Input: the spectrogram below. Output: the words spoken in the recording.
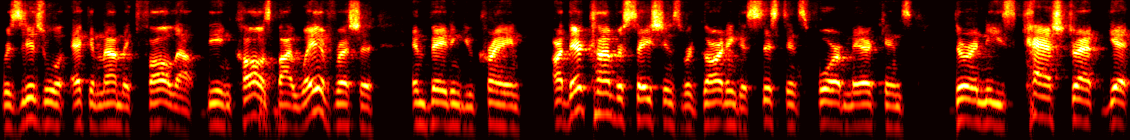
residual economic fallout being caused by way of Russia invading Ukraine. Are there conversations regarding assistance for Americans during these cash strapped yet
